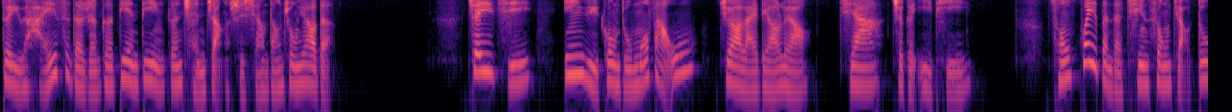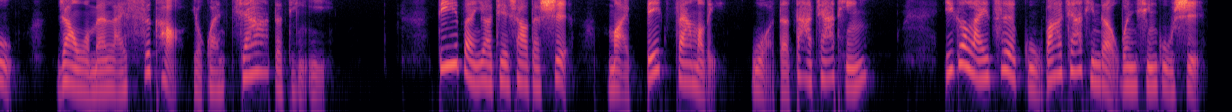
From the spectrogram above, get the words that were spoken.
对于孩子的人格奠定跟成长是相当重要的。这一集英语共读魔法屋就要来聊聊家这个议题，从绘本的轻松角度。让我们来思考有关家的定义。第一本要介绍的是《My Big Family》，我的大家庭，一个来自古巴家庭的温馨故事。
